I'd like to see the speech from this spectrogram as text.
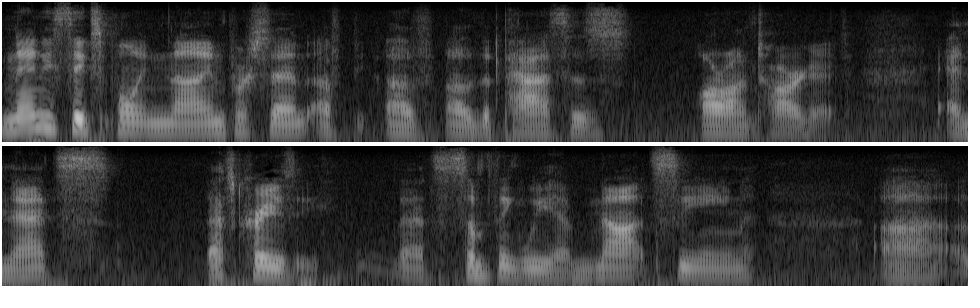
96.9% of, of, of the passes are on target, and that's that's crazy. That's something we have not seen uh,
